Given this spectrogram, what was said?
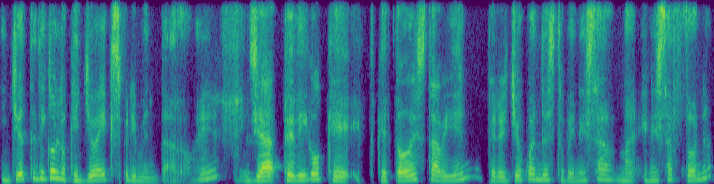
Yo te digo lo que yo he experimentado. ¿eh? Ya te digo que, todo está bien, pero yo cuando estuve en esa, en esa zona,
